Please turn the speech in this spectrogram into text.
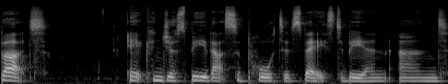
but it can just be that supportive space to be in. And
